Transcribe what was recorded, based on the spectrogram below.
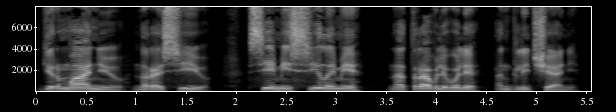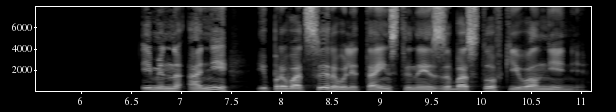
Германию на Россию всеми силами натравливали англичане. Именно они и провоцировали таинственные забастовки и волнения.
